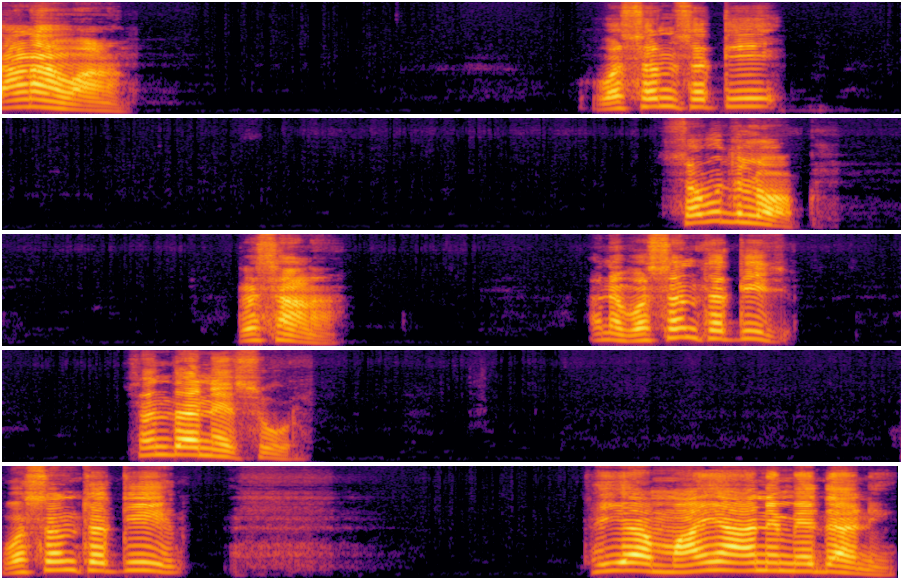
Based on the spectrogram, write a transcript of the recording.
તાણાવાણ. વસન સકી સૌદલોક રસાણા અને વસન થકી જ સંદાને સૂર. વસન થકી થયા માયા અને મેદાની.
